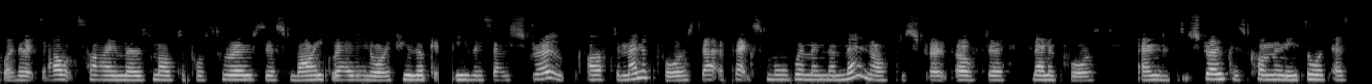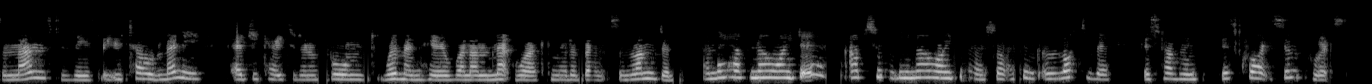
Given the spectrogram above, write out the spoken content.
whether it's Alzheimer's, multiple sclerosis, migraine, or if you look at even say stroke after menopause, that affects more women than men after stroke after menopause. And stroke is commonly thought as a man's disease, but you tell many educated and informed women here when I'm networking at events in London, and they have no idea, absolutely no idea. So I think a lot of it is having it's quite simple. It's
